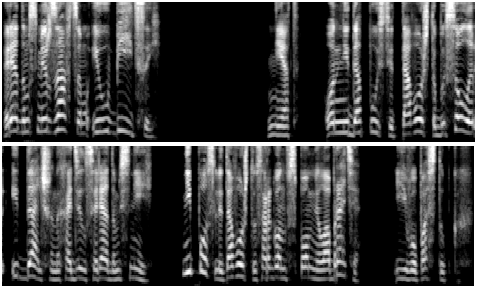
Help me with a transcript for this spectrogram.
рядом с мерзавцем и убийцей. Нет, он не допустит того, чтобы Солар и дальше находился рядом с ней. Не после того, что Саргон вспомнил о брате и его поступках.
